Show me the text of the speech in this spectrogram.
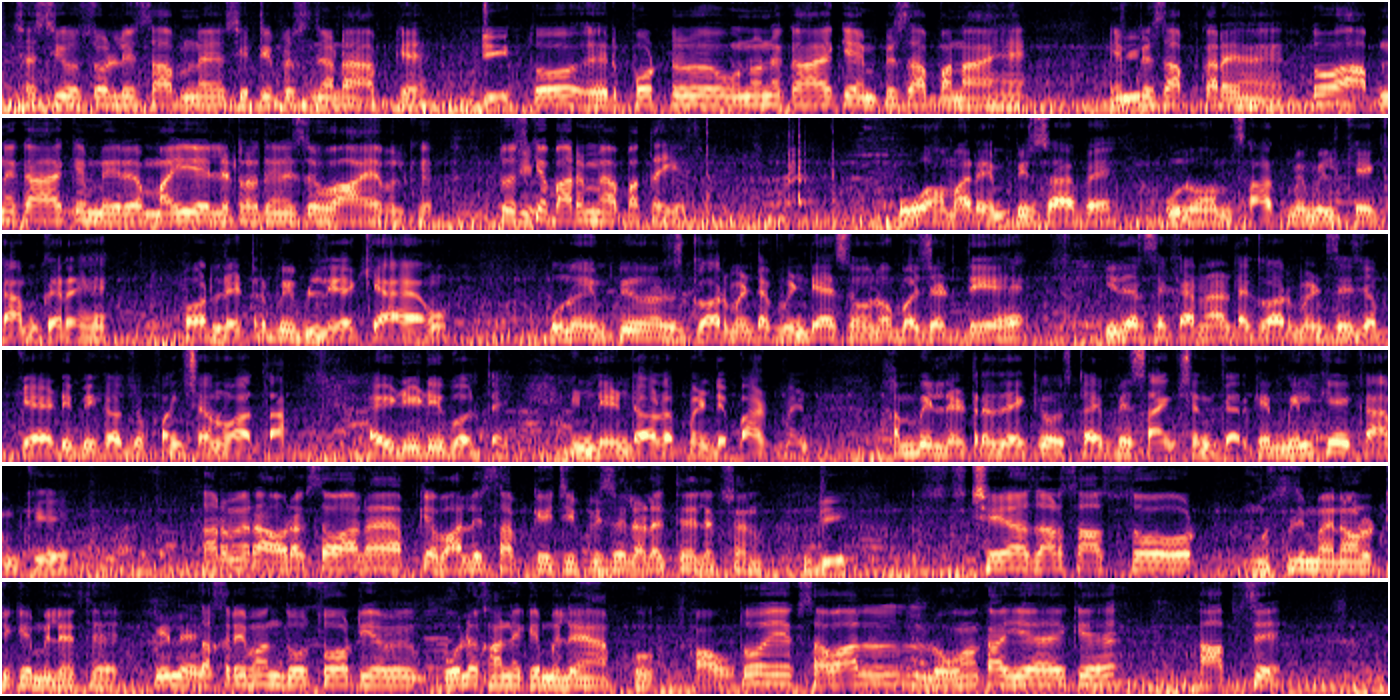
शशि उसोली साहब ने सिटी प्रेसिडेंट हैं आपके। जी। तो एयरपोर्ट उन्होंने कहा है कि एमपी साहब बनाए हैं एमपी। साहब करे हैं। तो आपने कहा है कि मेरे मई ये लेटर देने से हुआ है बल्कि। तो इसके बारे में आप बताइए सर। वो हमारे एमपी साहब है उन्होंने हम साथ में मिलके काम करे हैं। और लेटर भी लेके आया हूँ। उन्होंने एमपी गवर्नमेंट ऑफ़ इंडिया से उन्होंने बजट दिए है। इधर से कर्नाटक गवर्नमेंट से जब के का जो फ़ंक्शन हुआ था आईडीडी बोलते हैं इंडियन डेवलपमेंट डिपार्टमेंट हम भी लेटर दे के उस टाइम पे सैंक्शन करके मिल के काम किए। सर मेरा और एक सवाल है आपके वालिद साहब के से लड़े थे इलेक्शन जी। छः हज़ार सात सौ वोट मुस्लिम माइनॉरिटी के मिले थे। मिले। तकरीबन दो सौ वोट ये गोले खाने के मिले हैं आपको। हाँ। तो एक सवाल लोगों का ये है कि आपसे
